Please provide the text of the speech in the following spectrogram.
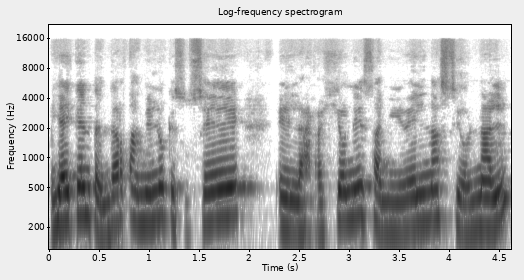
Y hay que entender también lo que sucede en las regiones a nivel nacional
